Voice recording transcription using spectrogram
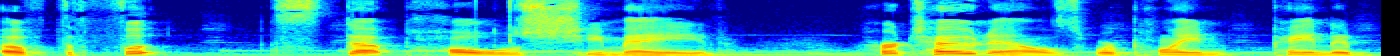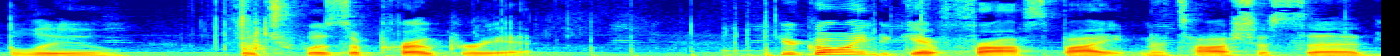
of the footstep holes she made. Her toenails were plain, painted blue, which was appropriate. You're going to get frostbite, Natasha said.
